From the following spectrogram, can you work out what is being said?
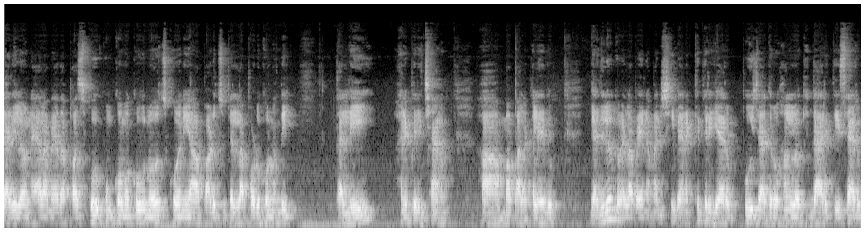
గదిలో నేల మీద పసుపు కుంకుమకు నోచుకొని ఆ పడుచు పిల్ల పడుకునుంది. తల్లి అని పిలిచాను. ఆ అమ్మ పలకలేదు. గదిలోకి వెళ్ళబోయిన మనిషి వెనక్కి తిరిగారు. పూజా గృహంలోకి దారి తీశారు.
